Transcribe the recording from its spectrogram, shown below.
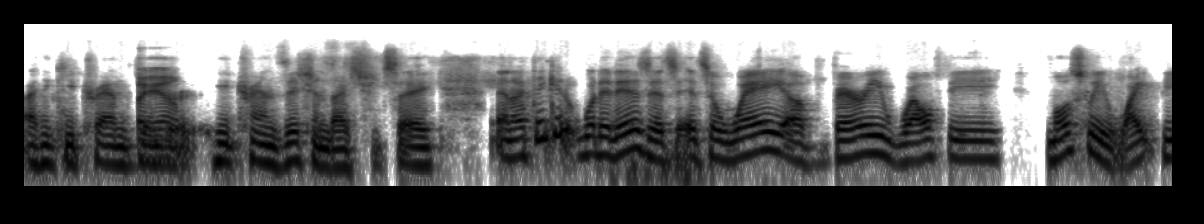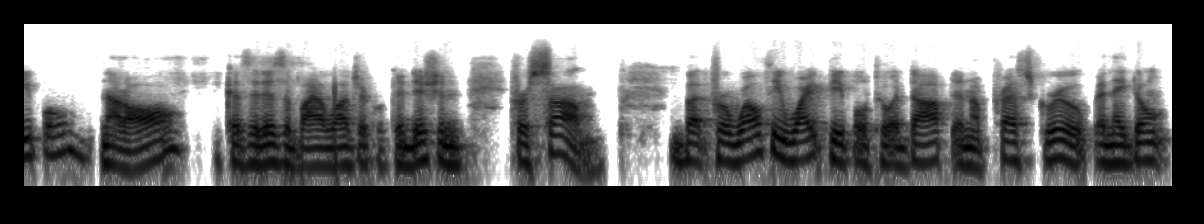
I think he transgendered. Oh, yeah. He transitioned, I should say. And I think it, what it is, it's it's a way of very wealthy, mostly white people, not all, because it is a biological condition for some, but for wealthy white people to adopt an oppressed group, and they don't,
